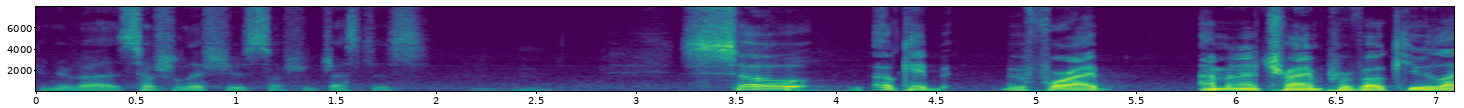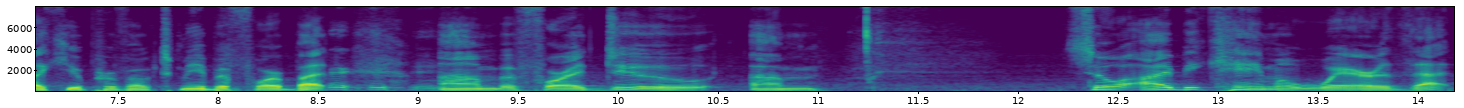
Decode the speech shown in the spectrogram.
kind of uh, social issues, social justice. So, okay, b- before I, I'm going to try and provoke you like you provoked me before, but um, before I do, um, so I became aware that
